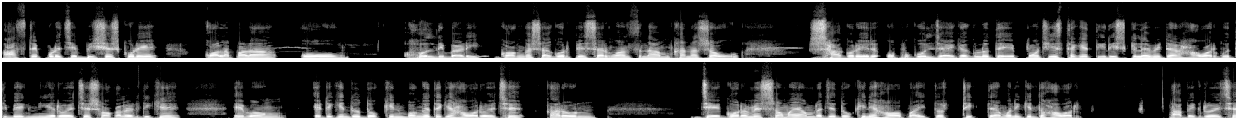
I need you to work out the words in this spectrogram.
আসতে পড়েছে। বিশেষ করে কলাপাড়া ও হলদিবাড়ি, গঙ্গাসাগর, পেশারগঞ্জ, নামখানা সহ সাগরের উপকূল জায়গাগুলোতে পঁচিশ থেকে তিরিশ কিলোমিটার হাওয়ার গতিবেগ নিয়ে রয়েছে সকালের দিকে এবং এটি কিন্তু দক্ষিণবঙ্গে থেকে হাওয়া রয়েছে। কারণ যে গরমের সময় আমরা যে দক্ষিণে হাওয়া পাই, তো ঠিক তেমনই কিন্তু হাওয়ার আবেগ রয়েছে।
